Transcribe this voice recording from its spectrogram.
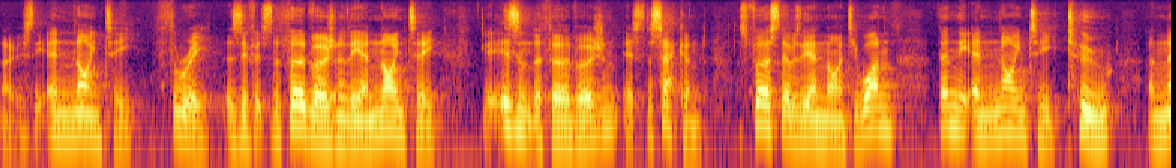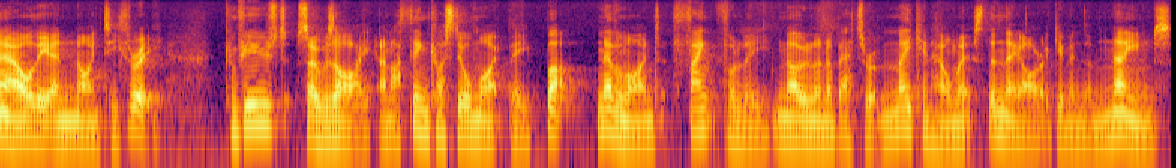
no, it's the N93, as if it's the third version of the N90. It isn't the third version, it's the second. As first there was the N91, then the N92, and now the N93. Confused? So was I, and I think I still might be, but never mind. Thankfully, Nolan are better at making helmets than they are at giving them names.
